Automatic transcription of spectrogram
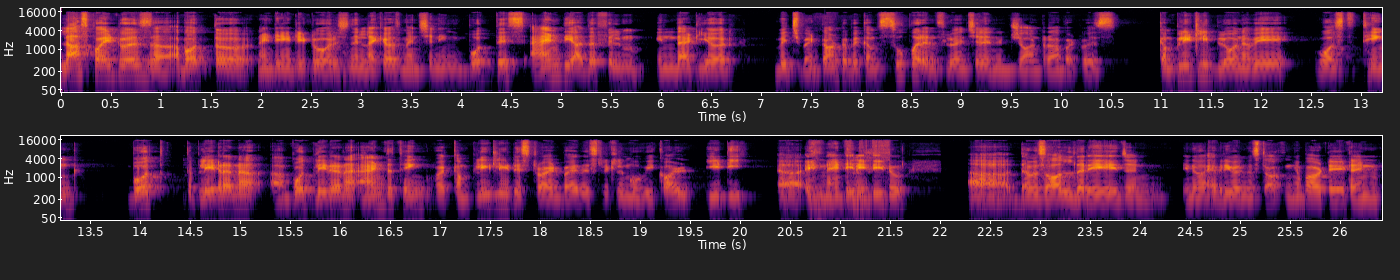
Last point was uh, about the 1982 original. Like I was mentioning, both this and the other film in that year, which went on to become super influential in its genre but was completely blown away, was The Thing. Both the Blade Runner, uh, both Blade Runner and The Thing were completely destroyed by this little movie called E.T. Uh, in 1982. uh, there was all the rage, and you know everyone was talking about it, and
